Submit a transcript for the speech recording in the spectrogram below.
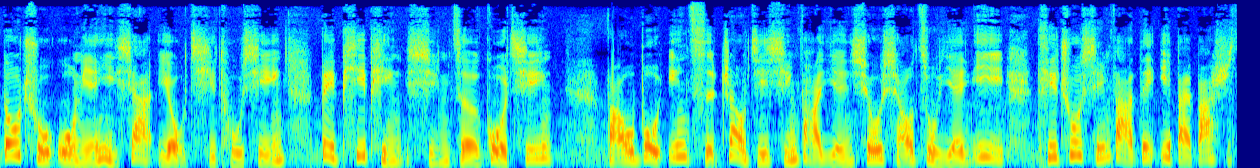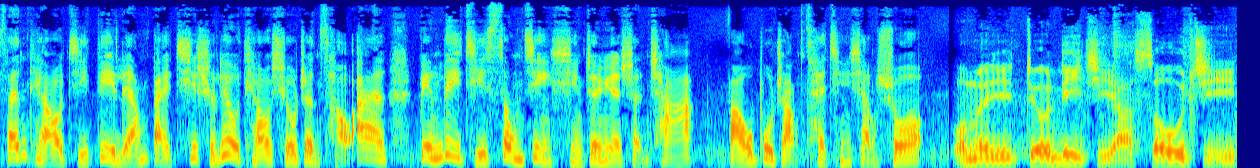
都处五年以下有期徒刑，被批评刑责过轻。法务部因此召集刑法研修小组研议，提出刑法第一百八十三条及第两百七十六条修正草案，并立即送进行政院审查。法务部长蔡清祥说：“我们就立即啊收集。”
